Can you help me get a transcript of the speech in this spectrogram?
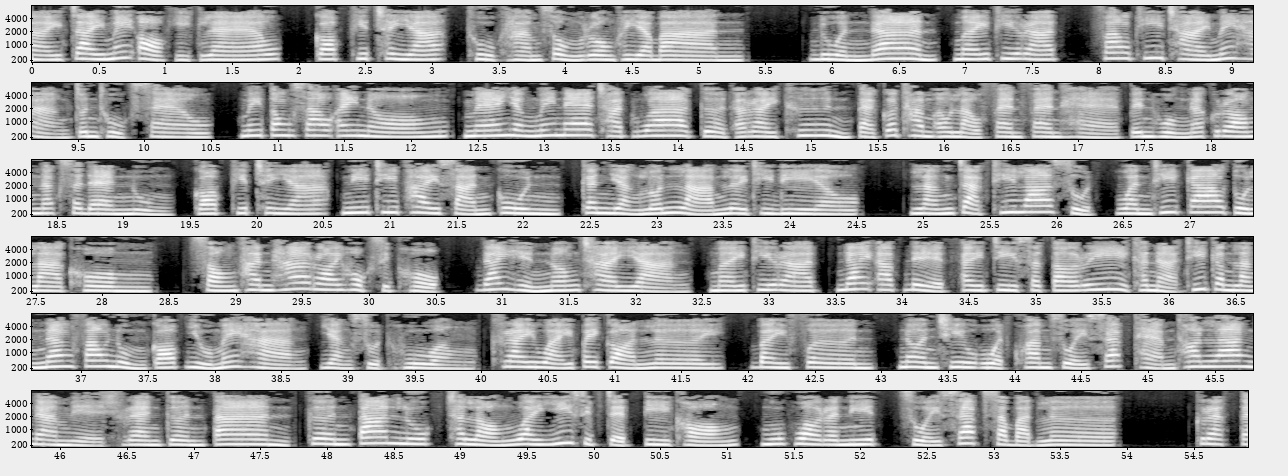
หายใจไม่ออกอีกแล้วก๊อฟพิชยะ ถูกหามส่งโรงพยาบาล ด่วนด้าน ไม้พิรัตเฝ้าพี่ชายไม่ห่างจนถูกแซว ไม่ต้องเศร้าไอ้น้อง แม้ยังไม่แน่ชัดว่าเกิดอะไรขึ้น แต่ก็ทำเอาเหล่าแฟนๆแห่เป็นห่วงนักร้องนักแสดงหนุ่มกอฟพิชยะ นิธิภัยสารกุล กันอย่างล้นหลามเลยทีเดียว หลังจากที่ล่าสุดวันที่ 9 ตุลาคม 2566 ได้เห็นน้องชายอย่าง ไมธิรัตได้อัปเดตไอจีสตอรี่ขณะที่กำลังนั่งเฝ้าหนุ่มกอฟอยู่ไม่ห่าง อย่างสุดห่วง ใครไหวไปก่อนเลย ใบเฟิร์น นอนชิวอวดความสวยแซ่บแถมท่อนล่างดามเมจแรงเกินต้าน เกินต้านลุก ฉลองวัย 27 ปีของ มุกวรนิต สวยแซ่บสะบัดเลอกระแต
